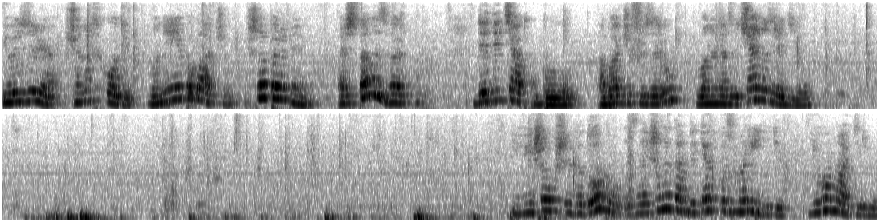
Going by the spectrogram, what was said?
І ось зоря, що на сході, вони її побачили, йшла перед ними, аж стали зверху, де дитятку було, а бачивши зорю, вони надзвичайно зраділи. і війшовши додому, знайшли там дитятко з Марією, його матір'ю,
